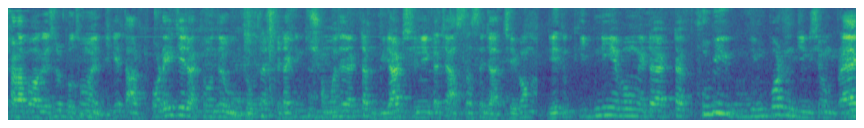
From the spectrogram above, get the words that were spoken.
সাড়া পাওয়া গেছিল প্রথমের দিকে, তারপরেই যে ডাক্তারবাবুদের উদ্যোগটা, সেটা কিন্তু সমাজের একটা বিরাট শ্রেণির কাছে আস্তে আস্তে যাচ্ছে এবং যেহেতু কিডনি এবং এটা একটা খুবই ইম্পর্টেন্ট জিনিস এবং প্রায়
